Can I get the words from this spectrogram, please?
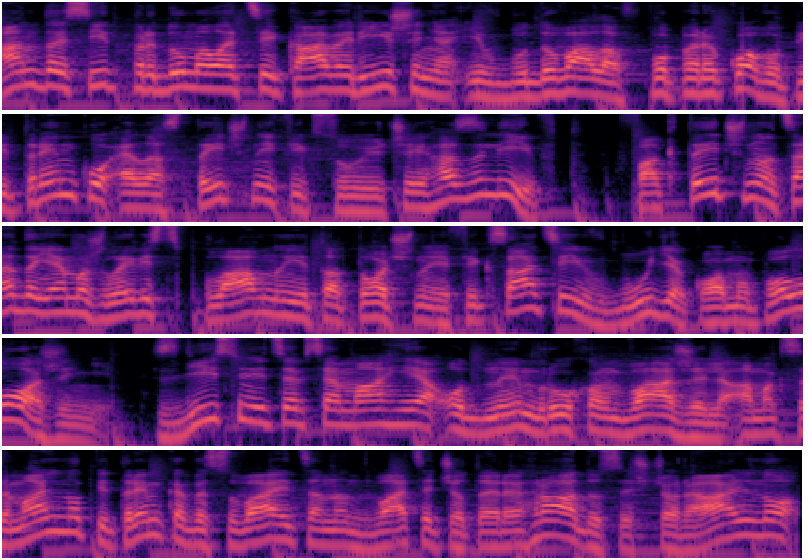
Andasit придумала цікаве рішення і вбудувала в поперекову підтримку еластичний фіксуючий газліфт. Фактично, це дає можливість плавної та точної фіксації в будь-якому положенні. Здійснюється вся магія одним рухом важеля, а максимально підтримка висувається на 24 градуси, що реально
